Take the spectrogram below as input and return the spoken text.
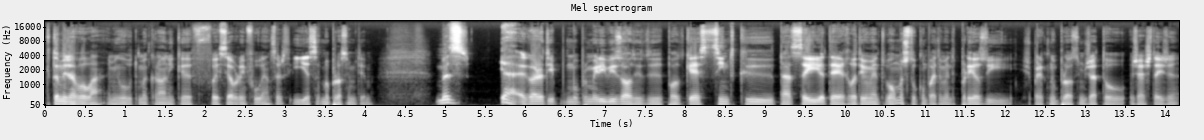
Que também já vou lá. A minha última crónica foi sobre influencers e esse é o meu próximo tema. Mas Yeah, agora, tipo, o meu primeiro episódio de podcast sinto que está a sair até relativamente bom, mas estou completamente preso e espero que no próximo já, estou, já esteja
